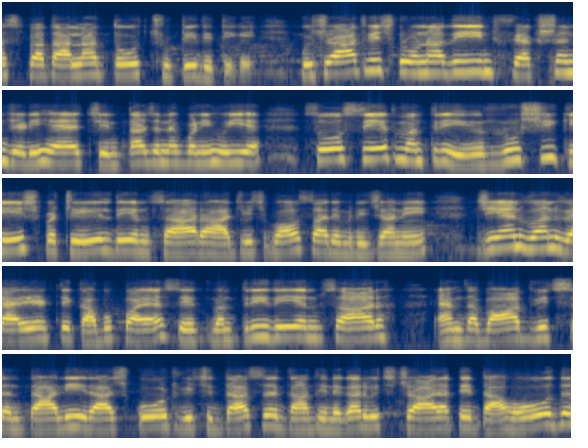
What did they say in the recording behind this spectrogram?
ਹਸਪਤਾਲਾਂ ਤੋਂ ਛੁੱਟੀ ਦਿੱਤੀ ਗਈ। ਗੁਜਰਾਤ ਵਿੱਚ ਕਰੋਨਾ ਦੀ ਇਨਫੈਕਸ਼ਨ ਜਿਹੜੀ ਹੈ ਚਿੰਤਾਜਨਕ ਬਣੀ ਹੋਈ ਹੈ। ਸੋ ਸਿਹਤ ਮੰਤਰੀ ਰੁਸ਼ੀਕੇਸ਼ ਪਟੇਲ ਦੇ ਅਨੁਸਾਰ ਰਾਜ ਵਿੱਚ ਬਹੁਤ ਸਾਰੇ ਮਰੀਜ਼ਾਂ ਨੇ JN1 ਵੈਰੀਐਂਟ ਤੇ ਕਾਬੂ ਪਾਇਆ। ਸਿਹਤ ਮੰਤਰੀ ਦੇ ਅਨੁਸਾਰ ਅਹਿਮਦਾਬਾਦ ਵਿੱਚ 47 ਰਾਜਕੋਟ ਵਿੱਚ 10 ਗਾਂਧੀਨਗਰ ਵਿੱਚ 4 ਅਤੇ ਦਾਹੋਦ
